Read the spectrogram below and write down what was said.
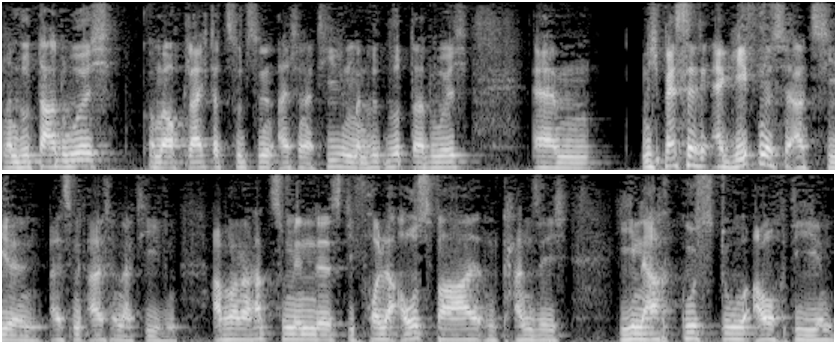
Man wird dadurch, kommen wir auch gleich dazu zu den Alternativen, man wird, wird dadurch ähm, nicht bessere Ergebnisse erzielen als mit Alternativen. Aber man hat zumindest die volle Auswahl und kann sich je nach Gusto auch die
